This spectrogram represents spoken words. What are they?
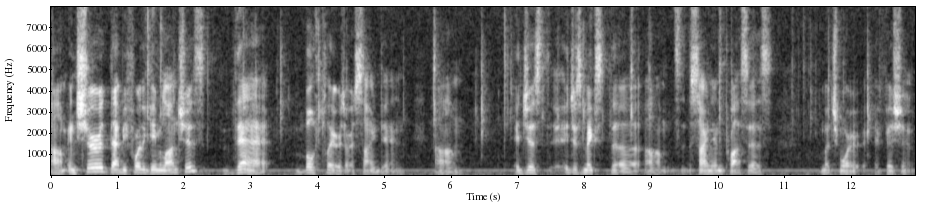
um, ensure that before the game launches, that both players are signed in. Um, it just it just makes the, um, the sign in process much more efficient.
